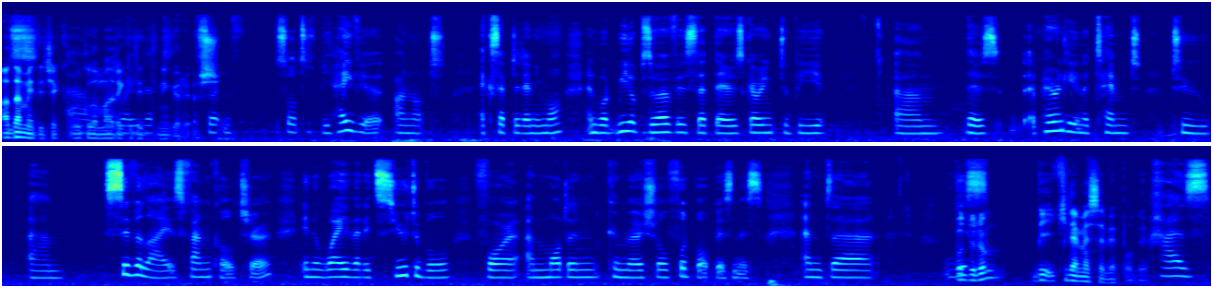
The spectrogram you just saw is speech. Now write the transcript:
adam edecek um, uygulamalara gidildiğini görüyoruz. accepted anymore and what we observe is that there is going to be um, there's apparently an attempt to um, civilize fan culture in a way that it's suitable for a modern commercial football business. And uh, Bu durum bir ikileme sebep oluyor. Has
